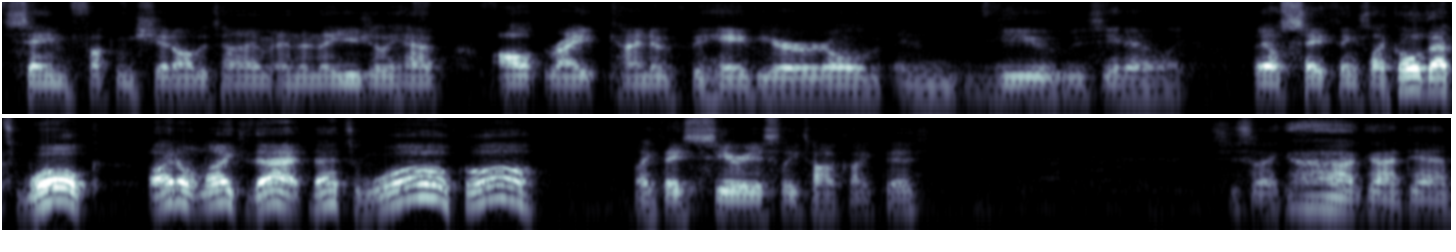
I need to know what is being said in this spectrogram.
same fucking shit all the time. And then they usually have alt-right kind of behavioral and views you know like they'll say things like oh that's woke. I don't like that. That's woke. Oh. Like they seriously talk like this. It's just like ah oh, goddamn.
